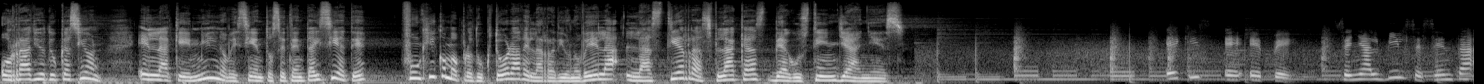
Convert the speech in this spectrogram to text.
o Radio Educación, en la que en 1977 fungí como productora de la radionovela Las Tierras Flacas de Agustín Yáñez. XEEP, señal 1060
